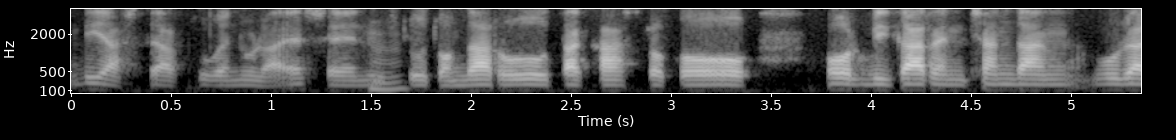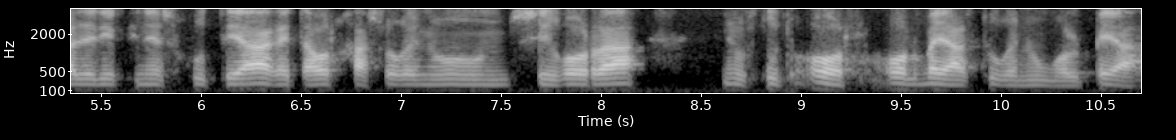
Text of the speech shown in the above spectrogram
bi aste hartu genula, ez? Eh, ni uste dut ondarru eta kastroko hor bigarren txandan guralerekin eskuteak eta hor jaso genuen zigorra, ni uste dut hor, hor bai hartu genuen golpea.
